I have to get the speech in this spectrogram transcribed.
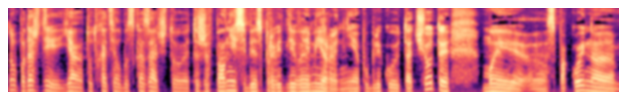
Ну, подожди, я тут хотел бы сказать, что это же вполне себе справедливая мера. Не публикуют отчеты, мы э, спокойно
